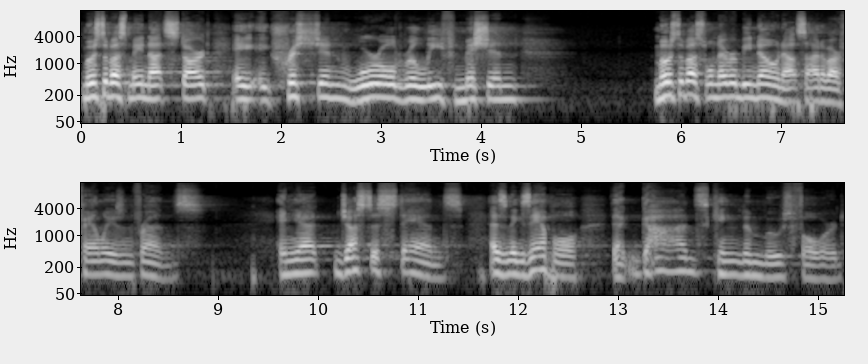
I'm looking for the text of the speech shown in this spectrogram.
Most of us may not start a, a Christian world relief mission. Most of us will never be known outside of our families and friends. And yet, Justus stands as an example that God's kingdom moves forward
